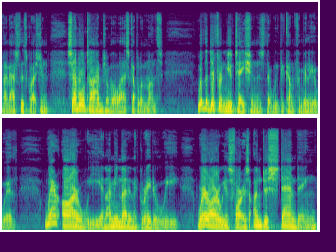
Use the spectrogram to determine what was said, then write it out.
I've asked this question several times over the last couple of months. With the different mutations that we've become familiar with, where are we, and I mean that in the greater we, where are we as far as understanding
